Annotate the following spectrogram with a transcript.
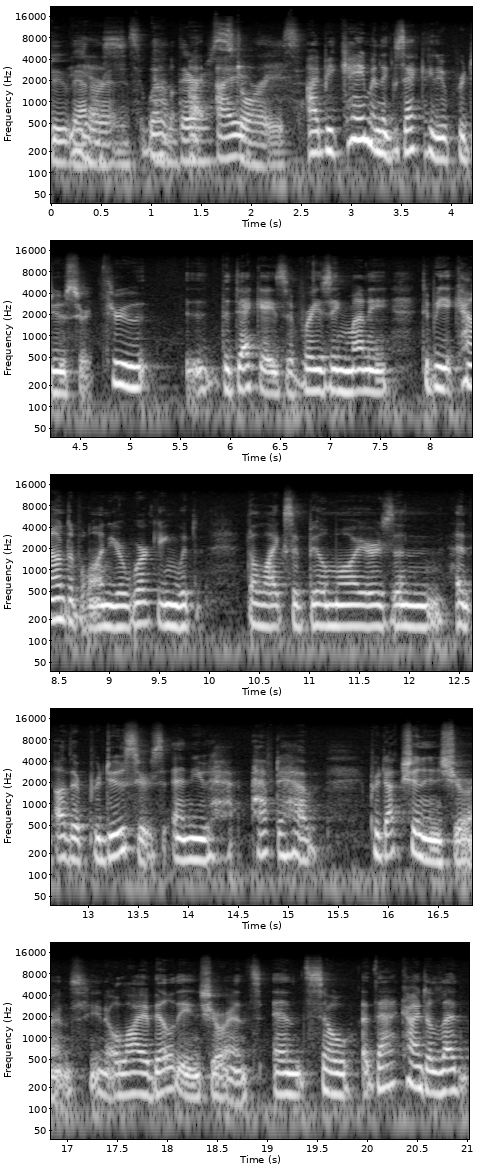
II veterans Yes. Well, and their I- I- stories. I became an executive producer through uh, the decades of raising money to be accountable, and you're working with the likes of Bill Moyers and, and other producers, and you ha- have to have production insurance, you know, liability insurance. And so that kind of led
